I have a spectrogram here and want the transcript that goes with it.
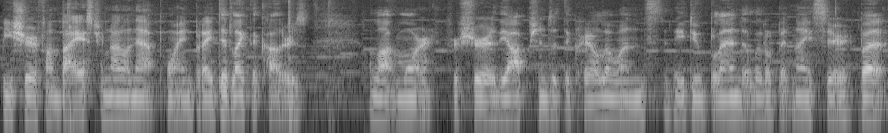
be sure if I'm biased or not on that point, but I did like the colors a lot more for sure. The options with the Crayola ones, they do blend a little bit nicer, but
